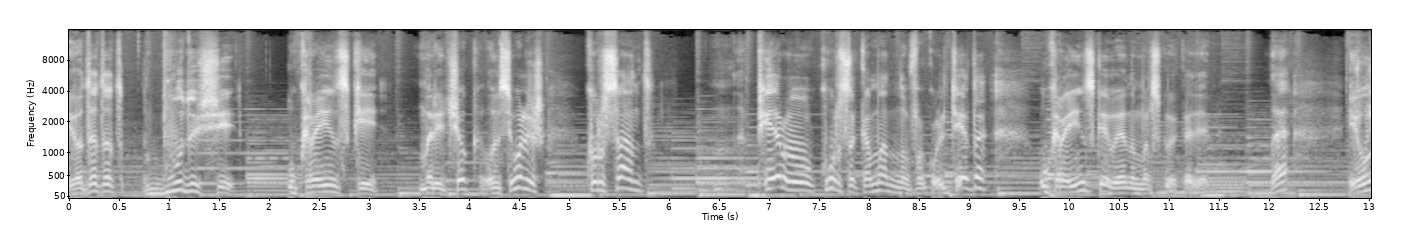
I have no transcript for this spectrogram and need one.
И вот этот будущий украинский морячок, он всего лишь курсант первого курса командного факультета Украинской военно-морской академии. Да? И он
